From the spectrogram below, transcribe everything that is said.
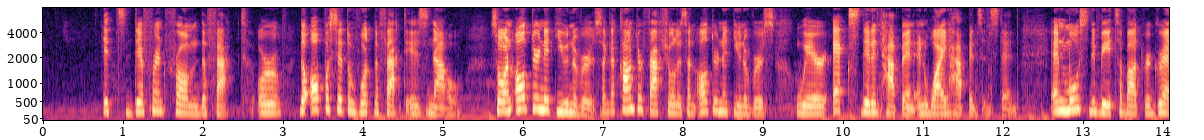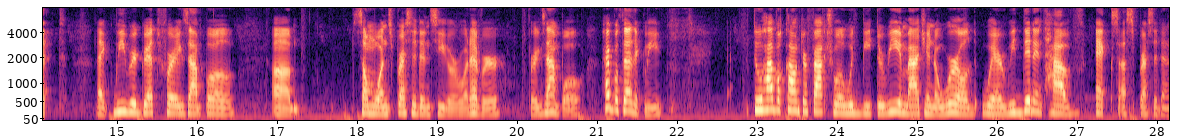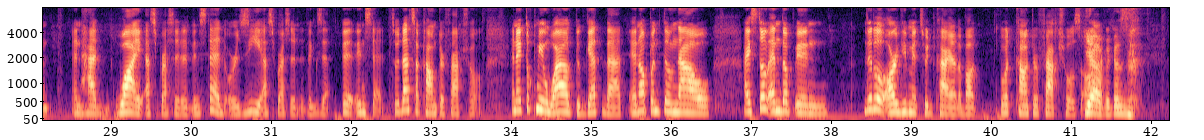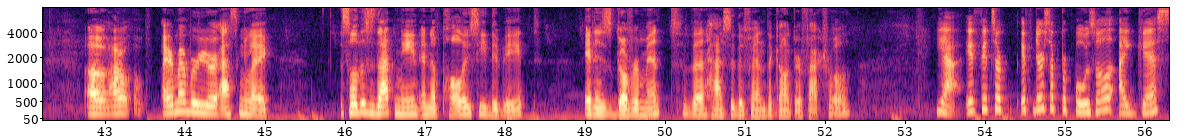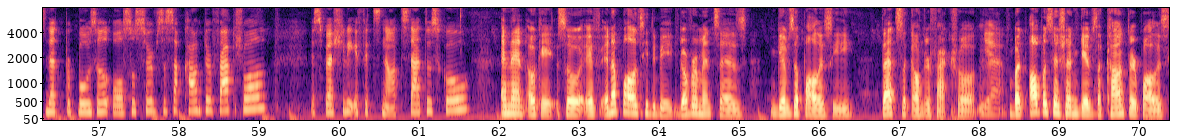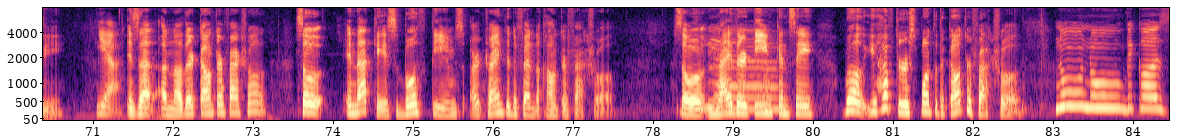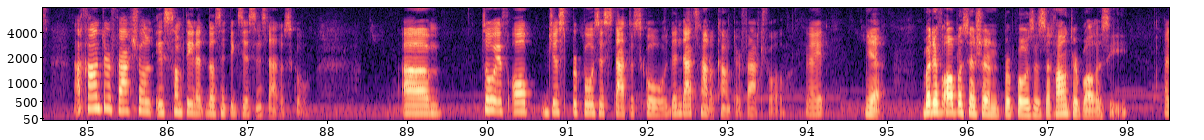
it's different from the fact or the opposite of what the fact is now. So an alternate universe, like a counterfactual is an alternate universe where X didn't happen and Y happens instead. And most debates about regret, like we regret, for example, um, someone's presidency or whatever, for example, hypothetically, to have a counterfactual would be to reimagine a world where we didn't have X as president and had Y as president instead, or Z as president exe- uh, instead. So that's a counterfactual. And it took me a while to get that. And up until now, I still end up in little arguments with Kyle about what counterfactuals are. Yeah, because uh, I, I remember you were asking like, so does that mean in a policy debate it is government that has to defend the counterfactual. Yeah, if it's a if there's a proposal, I guess that proposal also serves as a counterfactual, especially if it's not status quo. And then okay, so if in a policy debate government says gives a policy, that's a counterfactual. Yeah. But opposition gives a counter policy. Yeah. Is that another counterfactual? So in that case, both teams are trying to defend a counterfactual. So neither team can say, "Well, you have to respond to the counterfactual." No, no, because a counterfactual is something that doesn't exist in status quo. Um, so if all just proposes status quo, then that's not a counterfactual, right? Yeah. But if opposition proposes a counter policy,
